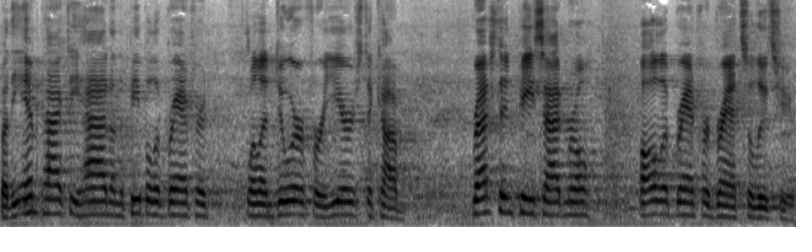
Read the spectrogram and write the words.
but the impact he had on the people of Brantford will endure for years to come. Rest in peace, Admiral. All of Brantford Brant salutes you.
